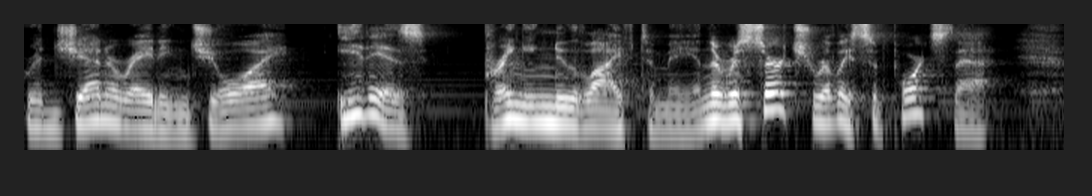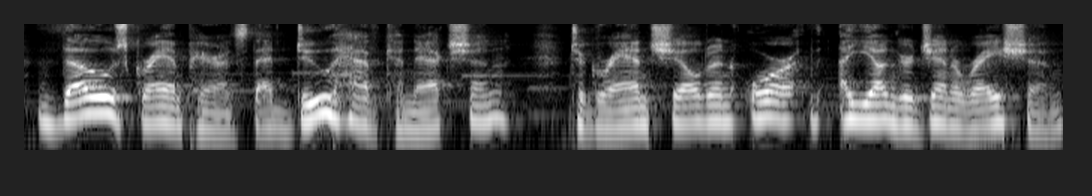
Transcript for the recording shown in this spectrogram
regenerating joy. It is bringing new life to me. And the research really supports that. Those grandparents that do have connection to grandchildren or a younger generation,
